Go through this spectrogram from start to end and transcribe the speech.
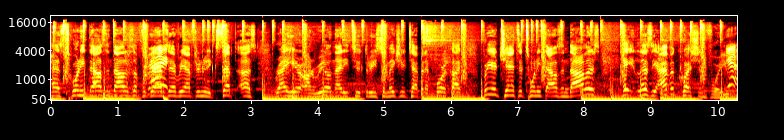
has twenty thousand dollars up for grabs Right. every afternoon, except us right here on Real 92.3. So make sure you tap in at four o'clock for your chance at twenty thousand dollars. Hey, Lezlee, I have a question for you. Yeah.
